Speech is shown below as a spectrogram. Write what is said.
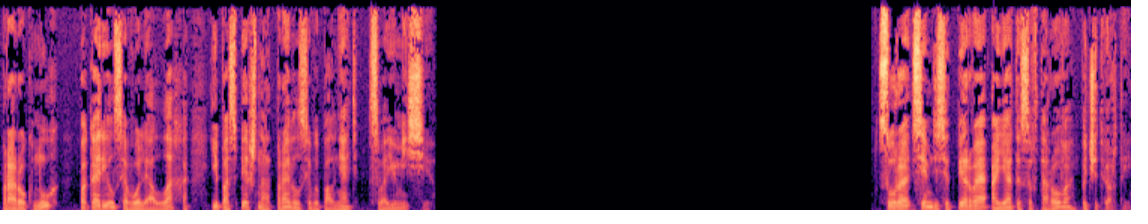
Пророк Нух покорился воле Аллаха и поспешно отправился выполнять свою миссию. Сура 71, аяты со 2 по 4.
